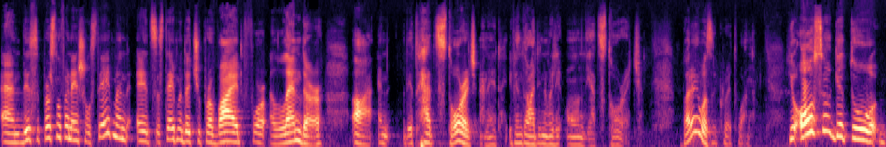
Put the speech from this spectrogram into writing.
and this personal financial statement, it's a statement that you provide for a lender, uh, and it had storage in it, even though I didn't really own that storage. But it was a great one. You also get to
